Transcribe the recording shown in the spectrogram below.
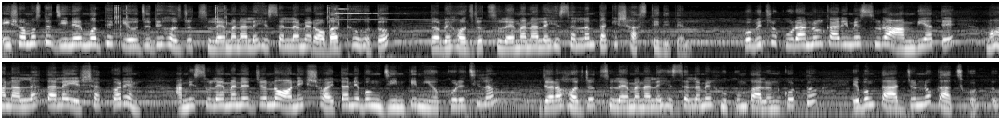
এই সমস্ত জিনের মধ্যে কেউ যদি হজরত সুলাইমান আলহিসাল্লামের অবাধ্য হতো তবে হজরত সুলাইমান আলহিসাল্লাম তাকে শাস্তি দিতেন। পবিত্র কুরআনুল কারিমের সুরা আম্বিয়াতে মহান আল্লাহ তালা এরশাদ করেন, আমি সুলাইমানের জন্য অনেক শয়তান এবং জিনকে নিয়োগ করেছিলাম, যারা হজরত সুলাইমান আলহিসাল্লামের হুকুম পালন করত এবং তার জন্য কাজ করত।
